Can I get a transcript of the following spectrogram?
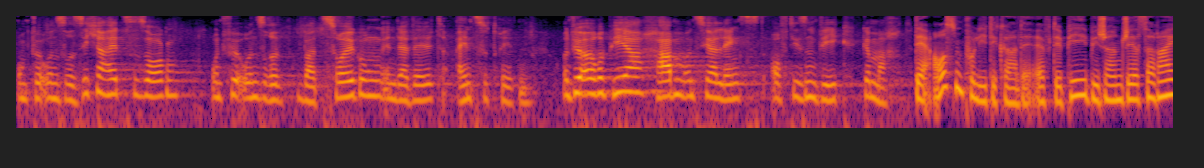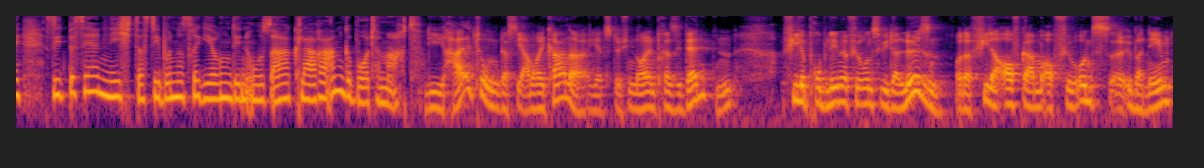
um für unsere Sicherheit zu sorgen und für unsere Überzeugungen in der Welt einzutreten. Und wir Europäer haben uns ja längst auf diesen Weg gemacht. Der Außenpolitiker der FDP, Bijan Djessaray, sieht bisher nicht, dass die Bundesregierung den USA klare Angebote macht. Die Haltung, dass die Amerikaner jetzt durch einen neuen Präsidenten viele Probleme für uns wieder lösen oder viele Aufgaben auch für uns äh, übernehmen.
